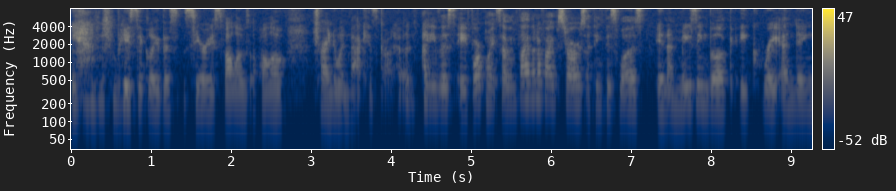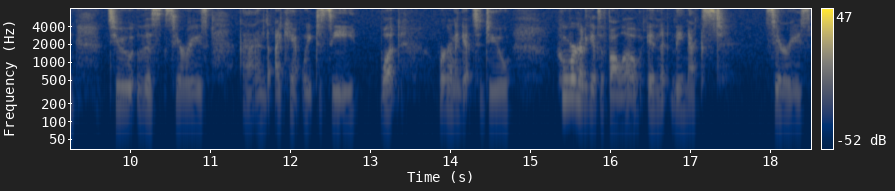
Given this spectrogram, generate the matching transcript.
and basically this series follows Apollo trying to win back his godhood. I gave this a 4.75 out of 5 stars. I think this was an amazing book, a great ending to this series and I can't wait to see what we're going to get to do, who we're going to get to follow in the next series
